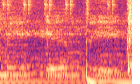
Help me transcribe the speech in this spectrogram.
me in the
